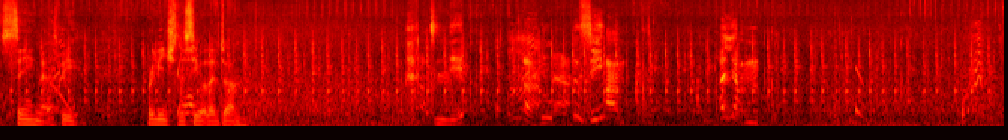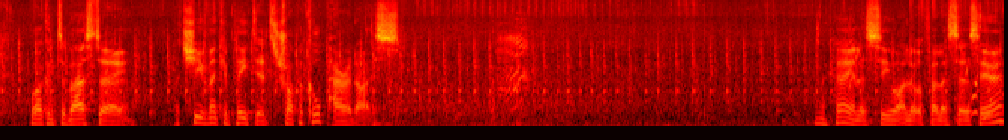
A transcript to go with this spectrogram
seeing this. Be really interested to see what they've done. Welcome to Basto. Achievement completed. Tropical Paradise. Okay, let's see what little fella says here.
